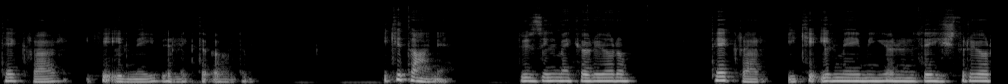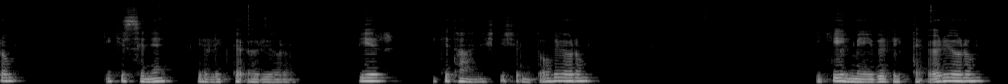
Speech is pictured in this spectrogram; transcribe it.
Tekrar iki ilmeği birlikte ördüm. İki tane düz ilmek örüyorum. Tekrar iki ilmeğimin yönünü değiştiriyorum. İkisini birlikte örüyorum. Bir, iki tane şişimi doluyorum. İki ilmeği birlikte örüyorum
